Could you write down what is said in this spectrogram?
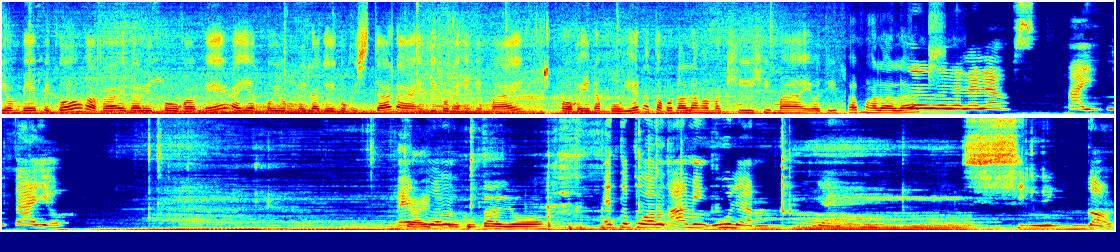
yung bebe ko, kakain na rin po kami. Ayan po yung nilagay kong isda na hindi ko na hinimay. Okay na po yan. At ako na lang ang maghihimay. O di ba mga lalabs? Mga lalabs, kain po tayo. Kain na po tayo. Ito po ang aming ulam. Yan. Sinigang.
